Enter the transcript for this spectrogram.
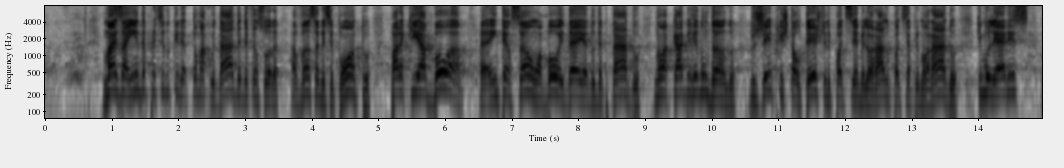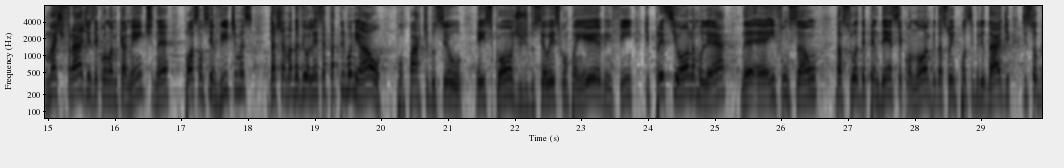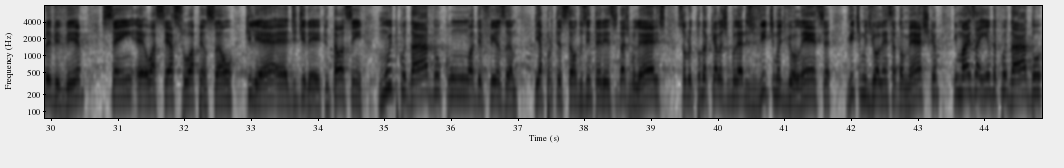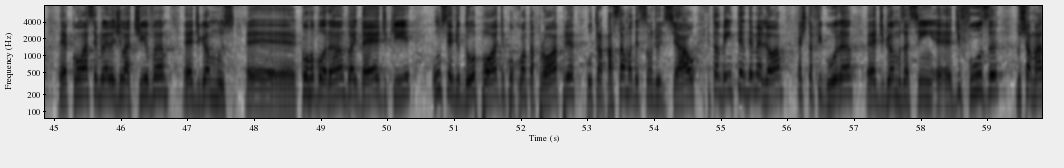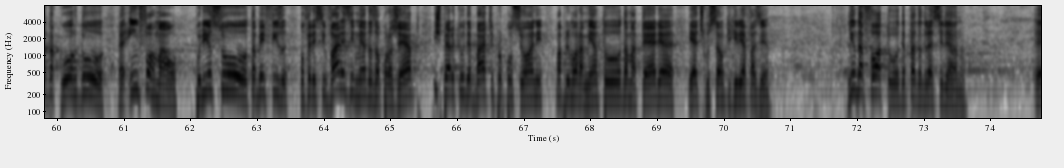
Mas ainda é preciso tomar cuidado, a defensora avança nesse ponto, para que a boa é, intenção, a boa ideia do deputado não acabe redundando. Do jeito que está o texto, ele pode ser melhorado, pode ser aprimorado, que mulheres mais frágeis economicamente né, possam ser vítimas da chamada violência patrimonial por parte do seu ex-cônjuge, do seu ex-companheiro, enfim, que pressiona a mulher né, é, em função da sua dependência econômica, da sua impossibilidade de sobreviver sem é, o acesso à pensão que lhe é, é, de direito. Então, assim, muito cuidado com a defesa e a proteção dos interesses das mulheres, sobretudo aquelas mulheres vítimas de violência, vítimas de violência doméstica, e mais ainda, cuidado é, com a Assembleia Legislativa, é, digamos, é, corroborando a ideia de que um servidor pode, por conta própria, ultrapassar uma decisão judicial e também entender melhor esta figura, é, digamos assim, é, difusa do chamado acordo é, informal. Por isso, também fiz, ofereci várias emendas ao projeto. Espero que o debate proporcione um aprimoramento da matéria e a discussão que queria fazer. Linda foto, deputado André Ciliano.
